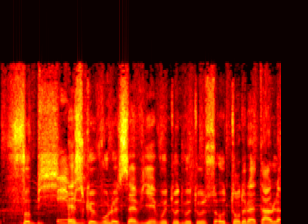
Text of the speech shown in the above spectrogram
phobie. Eh Est-ce que vous le saviez, vous toutes, vous tous, autour de la table?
